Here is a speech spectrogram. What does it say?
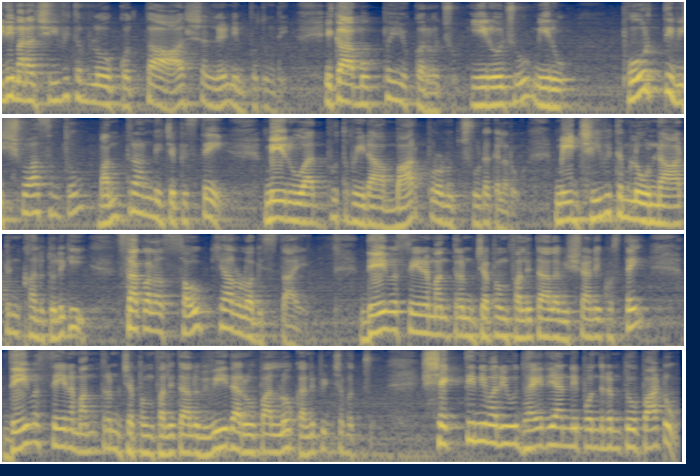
ఇది మన జీవితంలో కొత్త ఆశల్ని నింపుతుంది. ఇక ముప్పై ఒక్క రోజు. ఈరోజు మీరు పూర్తి విశ్వాసంతో మంత్రాన్ని జపిస్తే మీరు అద్భుతమైన మార్పులను చూడగలరు. మీ జీవితంలో ఉన్న ఆటంకాలు తొలగి సకల సౌఖ్యాలు లభిస్తాయి. దేవసేన మంత్రం జపం ఫలితాల విషయానికి వస్తే దేవసేన మంత్రం జపం ఫలితాలు వివిధ రూపాల్లో కనిపించవచ్చు. శక్తిని మరియు ధైర్యాన్ని పొందడంతో పాటు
